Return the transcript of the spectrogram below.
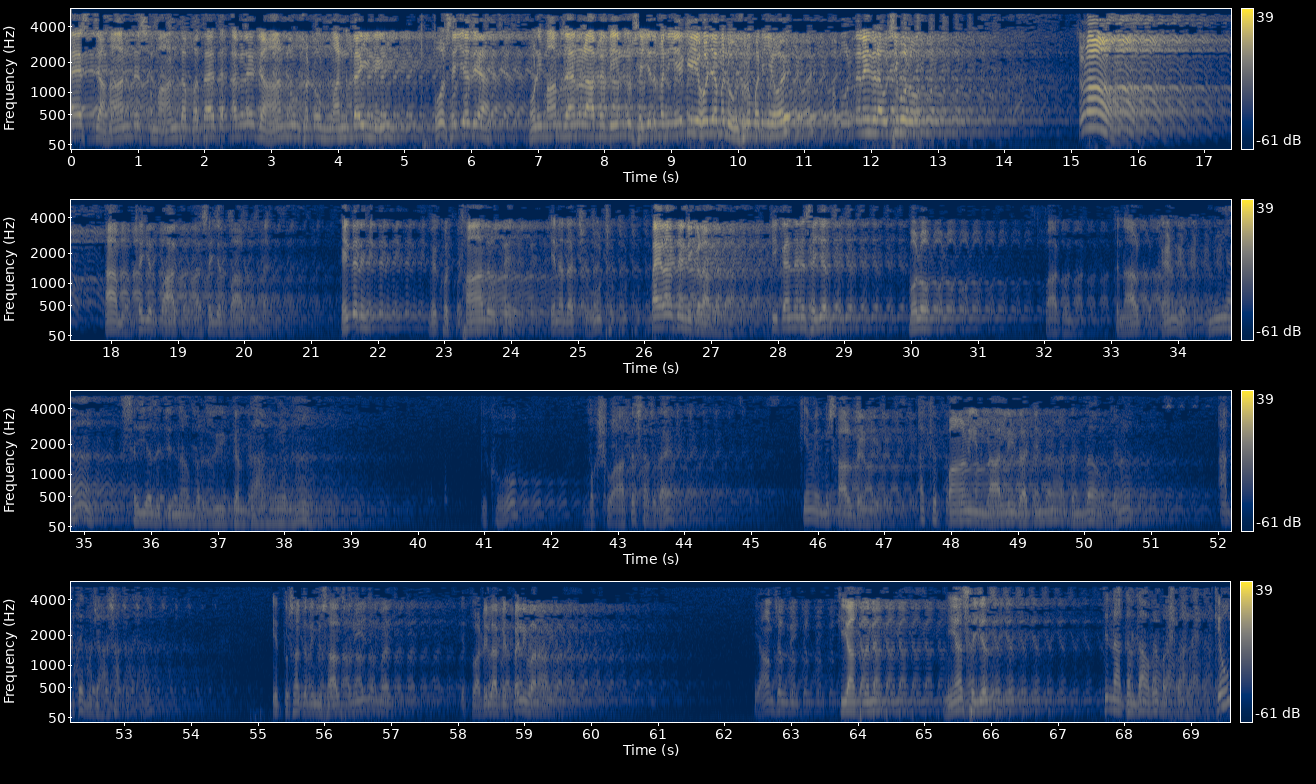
ایس جہان دے سامان دا پتا ہے تے اگلے جہان نو تھڈو مندا ہی نہیں۔ وہ سید آ ہوں امام زین العابدین نو سید منیے کہ یہو جہ منوس نو منیے ہوئے۔ بولتے نہیں ذرا اچھی بولو۔ سنو۔ ہاں سید پاک ہوتا سید پاک ہوتا ویکو تھان دے دا جھوٹ پیروں سے نکل آئے گا کی کہندے نے سید؟ بولو۔ پاک نال کہن گے۔ میاں سید جنہ مرضی گندا ہوئے نا۔ دیکھو بخشوا تے سکدا ہے۔ کیویں مثال دین گے اکھ پانی نالی دا جنہ گندا ہوئے نا اگ تے بجھا سکدا ہے۔ یہ تساں کدی مثال سنی ہے جو میں تھوڑی علاقے پہلی بار آئی عام چلتی کی آخر میاں سید۔ جنا گندا ہوئے بخشوا لے گا۔ کیوں؟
